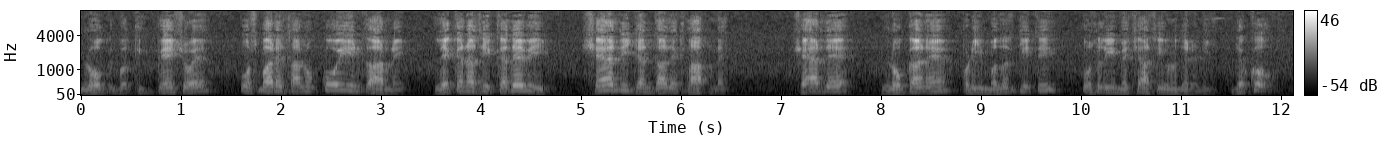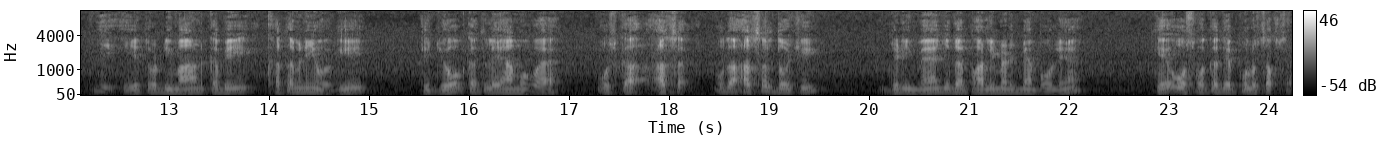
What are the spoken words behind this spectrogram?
ਲੋਕ ਪੇਸ਼ ਹੋਏ। ਉਸ ਬਾਰੇ ਸਾਨੂੰ ਕੋਈ ਇਨਕਾਰ ਨਹੀਂ। ਲੇਕਿਨ ਅਸੀਂ ਕਦੇ ਵੀ ਸ਼ਹਿਰ ਦੀ ਜਨਤਾ ਦੇ ਖਿਲਾਫ ਨਹੀਂ ਸ਼ਹਿਰ ਦੇ ਲੋਕਾਂ ਨੇ ਬੜੀ ਮਦਦ ਕੀਤੀ। ਉਸ ਲਈ ਹਮੇਸ਼ਾ ਅਸੀਂ ਉਹਨਾਂ ਦੇ ਰਣੀ। ਦੇਖੋ ये ये तो डिमांड कभी ख़त्म नहीं होगी कि जो कत्लेआम हुआ है उसका असल ਉਹਦਾ ਅਸਲ ਦੋਸ਼ੀ ਜਿਹੜੀ ਮੈਂ ਜਿਹਦਾ ਪਾਰਲੀਮੈਂਟ 'ਚ ਮੈਂ ਬੋਲਿਆ ਕਿ ਉਸ ਵਕਤ ਦੇ ਪੁਲਿਸ ਅਫਸਰ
